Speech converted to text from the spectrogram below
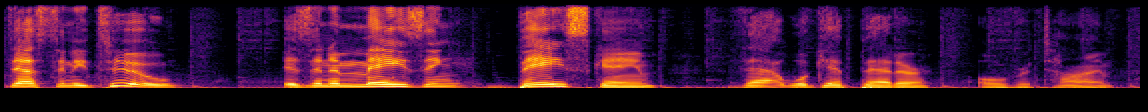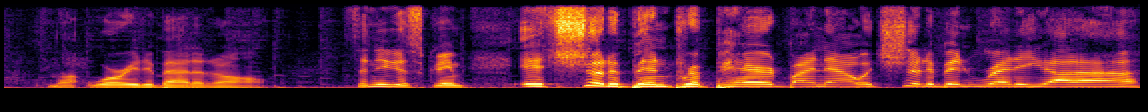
Destiny 2 is an amazing base game that will get better over time. I'm not worried about it at all. So need to scream, it should have been prepared by now. It should have been ready. Uh,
